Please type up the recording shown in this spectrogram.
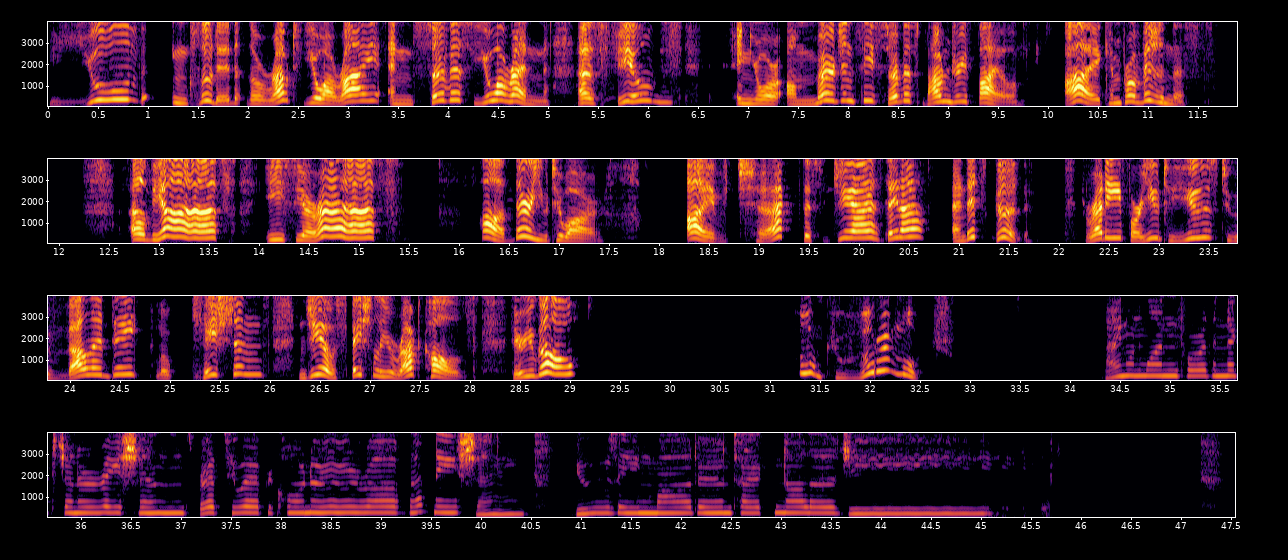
You've included the route URI and service URN as fields in your emergency service boundary file. I can provision this. LVF, ECRF. Ah, there you two are. I've checked this GIS data and it's good. Ready for you to use to validate locations and geospatially route calls. Here you go. Thank you very much. 911 for the next generation, spread to every corner of that nation, using modern technology.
